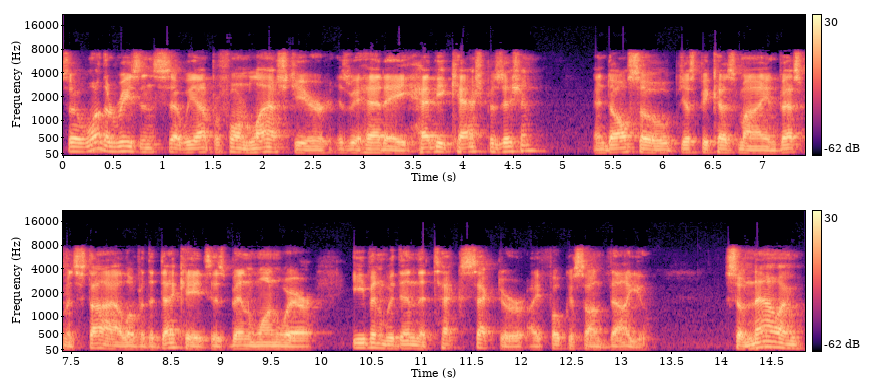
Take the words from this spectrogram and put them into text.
So one of the reasons that we outperformed last year is we had a heavy cash position and also just because my investment style over the decades has been one where even within the tech sector I focus on value. So now I'm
